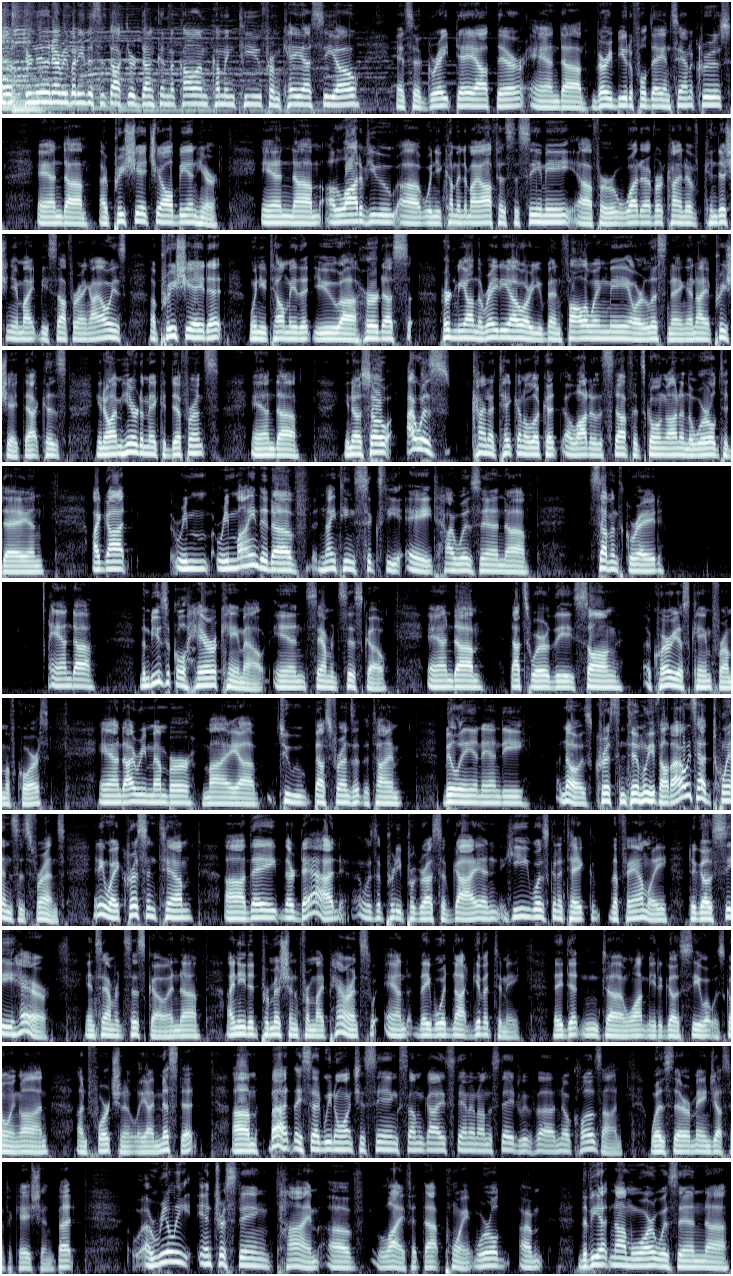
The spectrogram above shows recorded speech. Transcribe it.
Good afternoon, everybody. This is Dr. Duncan McCollum coming to you from KSCO. It's a great day out there and uh, very beautiful day in Santa Cruz. And uh, I appreciate you all being here. And um, a lot of you, uh, when you come into my office to see me uh, for whatever kind of condition you might be suffering, I always appreciate it when you tell me that you uh, heard us, heard me on the radio, or you've been following me or listening. And I appreciate that because, you know, I'm here to make a difference. And, uh, you know, so I was kind of taking a look at a lot of the stuff that's going on in the world today. And I got rem- reminded of 1968. I was in uh, seventh grade, and uh, the musical Hair came out in San Francisco, and um, that's where the song Aquarius came from, of course. And I remember my uh, two best friends at the time, Billy and Andy. No, it was Chris and Tim Liefeld. I always had twins as friends. Anyway, Chris and Tim uh, they their dad was a pretty progressive guy, and he was going to take the family to go see Hair in San Francisco, and uh, I needed permission from my parents, and they would not give it to me. They didn't uh, want me to go see what was going on. Unfortunately, I missed it. Um, but they said, We don't want you seeing some guy standing on the stage with uh, no clothes on, was their main justification. But a really interesting time of life at that point. World, um, the Vietnam War was in uh,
